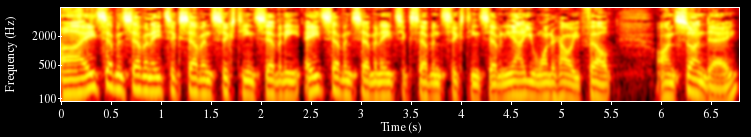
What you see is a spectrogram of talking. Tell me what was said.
Uh, 877 867 1670. 877 867 1670. Now you wonder how he felt on Sunday,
